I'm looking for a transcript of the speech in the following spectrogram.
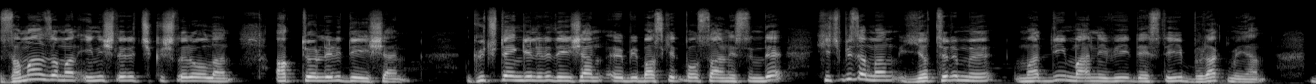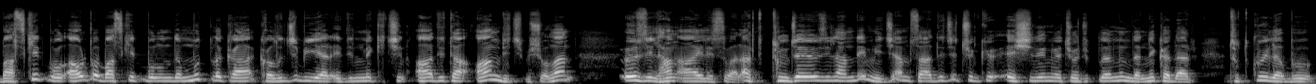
zaman zaman inişleri çıkışları olan, aktörleri değişen, güç dengeleri değişen e, bir basketbol sahnesinde hiçbir zaman yatırımı, maddi manevi desteği bırakmayan basketbol Avrupa basketbolunda mutlaka kalıcı bir yer edinmek için adeta and içmiş olan Özilhan ailesi var. Artık Tuncay Özilhan demeyeceğim sadece çünkü eşinin ve çocuklarının da ne kadar tutkuyla bu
